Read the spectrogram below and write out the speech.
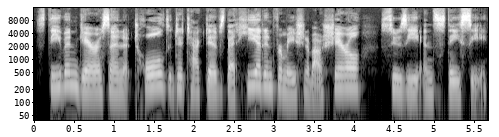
Stephen Garrison told detectives that he had information about Sherrill, Suzie, and Stacy.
